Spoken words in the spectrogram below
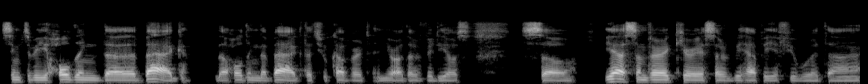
seem to be holding the bag, the holding the bag that you covered in your other videos. So yes, I'm very curious. I would be happy if you would uh,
